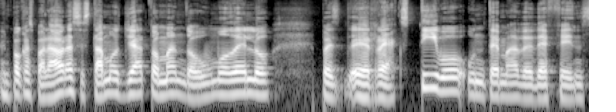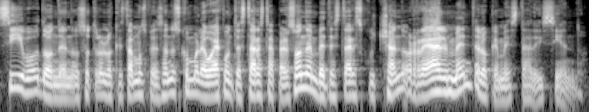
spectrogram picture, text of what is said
En pocas palabras, estamos ya tomando un modelo pues reactivo, un tema de defensivo, donde nosotros lo que estamos pensando es cómo le voy a contestar a esta persona en vez de estar escuchando realmente lo que me está diciendo.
